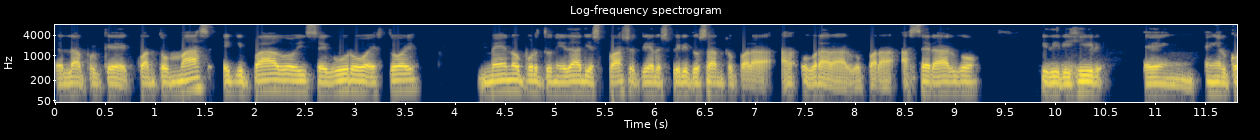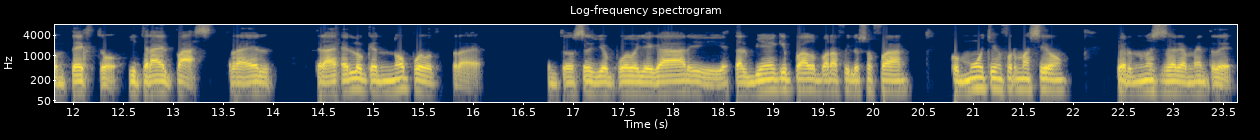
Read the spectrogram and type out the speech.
¿verdad? Porque cuanto más equipado y seguro estoy, menos oportunidad y espacio tiene el Espíritu Santo para obrar algo, para hacer algo y dirigir en, en el contexto y traer paz, traer, traer lo que no puedo traer. Entonces yo puedo llegar y estar bien equipado para filosofar con mucha información, pero no necesariamente de,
